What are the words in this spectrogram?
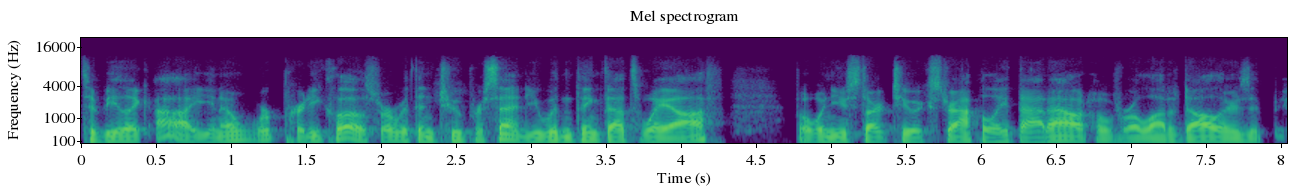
to be like, ah, you know, we're pretty close. We're within 2%. You wouldn't think that's way off. But when you start to extrapolate that out over a lot of dollars, it, it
